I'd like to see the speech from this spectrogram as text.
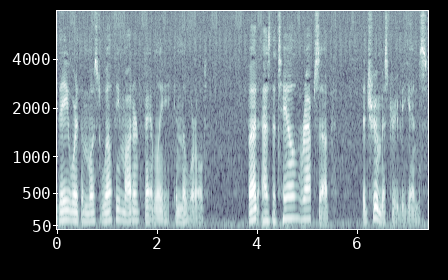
they were the most wealthy modern family in the world. But as the tale wraps up, the true mystery begins.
